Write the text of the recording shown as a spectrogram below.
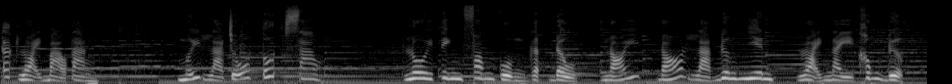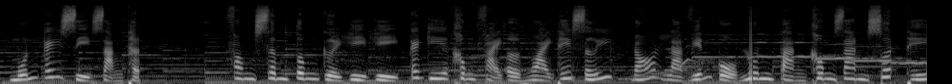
Các loại bảo tàng Mới là chỗ tốt sao? Lôi tinh phong cuồng gật đầu, Nói, đó là đương nhiên, Loại này không được. Muốn cái gì dạng thật? Phong Sâm Tông cười hì hì, Cái kia không phải ở ngoài thế giới, Đó là viễn cổ luôn tàng không gian suốt thế.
